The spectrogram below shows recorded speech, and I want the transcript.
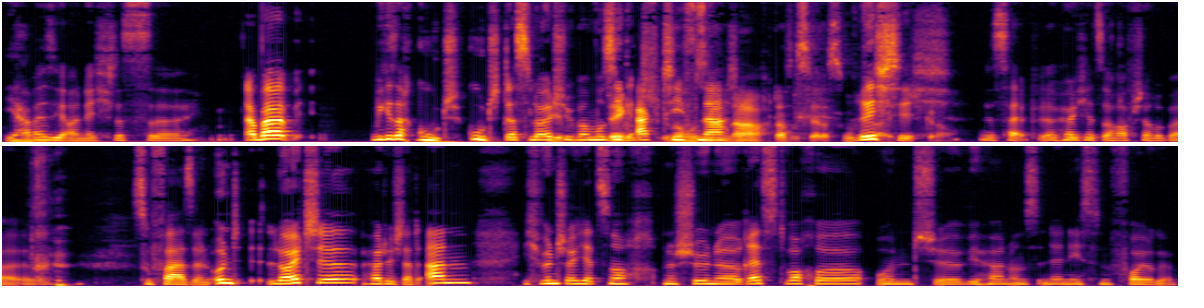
ja, weiß ich auch nicht. Das, äh, aber wie gesagt, gut, gut, dass Leute eben. über Musik Denkt aktiv über Musik nachdenken. nach. Das ist ja das Gute. Richtig. Genau. Deshalb äh, höre ich jetzt auch auf, darüber äh, zu faseln. Und Leute, hört euch das an. Ich wünsche euch jetzt noch eine schöne Restwoche und äh, wir hören uns in der nächsten Folge.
